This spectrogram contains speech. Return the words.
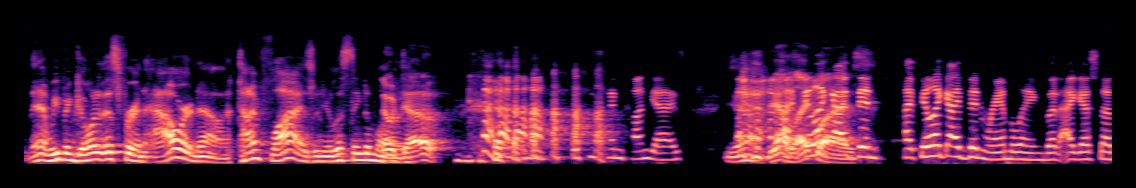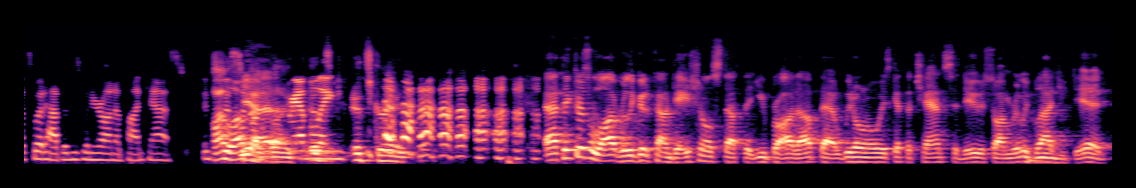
man, we've been going to this for an hour now. Time flies when you're listening to Molly. No doubt. this has been fun, guys. Yeah, yeah. I likewise. feel like I've been I feel like I've been rambling, but I guess that's what happens when you're on a podcast. It's I love it. Like, rambling. It's, it's great. I think there's a lot of really good foundational stuff that you brought up that we don't always get the chance to do. So I'm really mm-hmm. glad you did.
